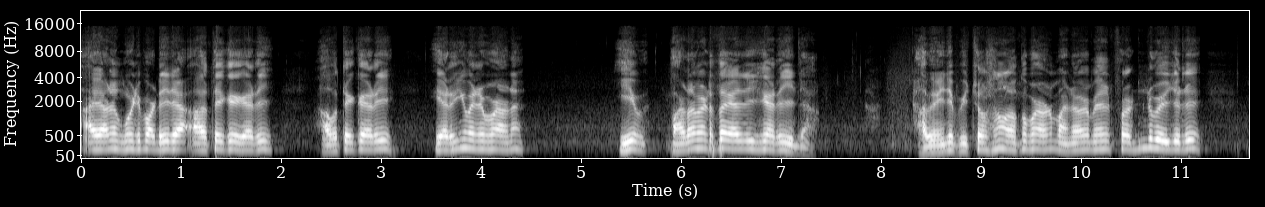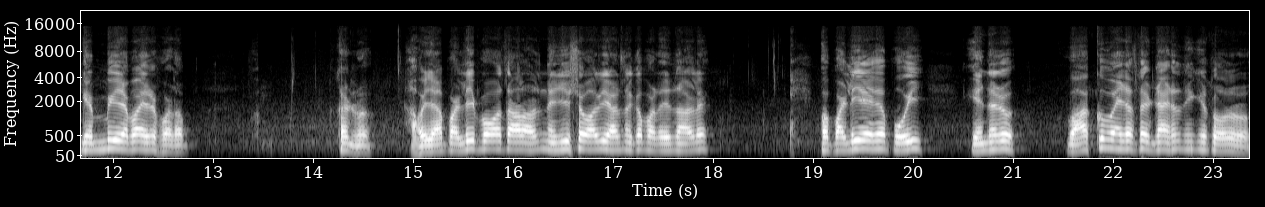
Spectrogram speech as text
അയാളും കൂടി പള്ളിയിൽ അകത്തേക്ക് കയറി അകത്തേക്ക് കയറി ഇറങ്ങി വരുമ്പോഴാണ് ഈ പടമെടുത്ത കാര്യം എനിക്കറിയില്ല അത് കഴിഞ്ഞ് പിറ്റേ ദിവസം നോക്കുമ്പോഴാണ് മനോരമയിൽ ഫ്രണ്ട് പേജിൽ ഗംഭീരമായൊരു പടം കണ്ടു. അപ്പോൾ ഞാൻ പള്ളിയിൽ പോകാത്ത ആളാണ് നിരീശ്വാദിയാണെന്നൊക്കെ പറയുന്ന ആൾ ഇപ്പോൾ പള്ളിയൊക്കെ പോയി എന്നൊരു വാക്കും അതിനകത്ത് ഉണ്ടായിരുന്നു എനിക്ക് തോന്നുന്നു.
